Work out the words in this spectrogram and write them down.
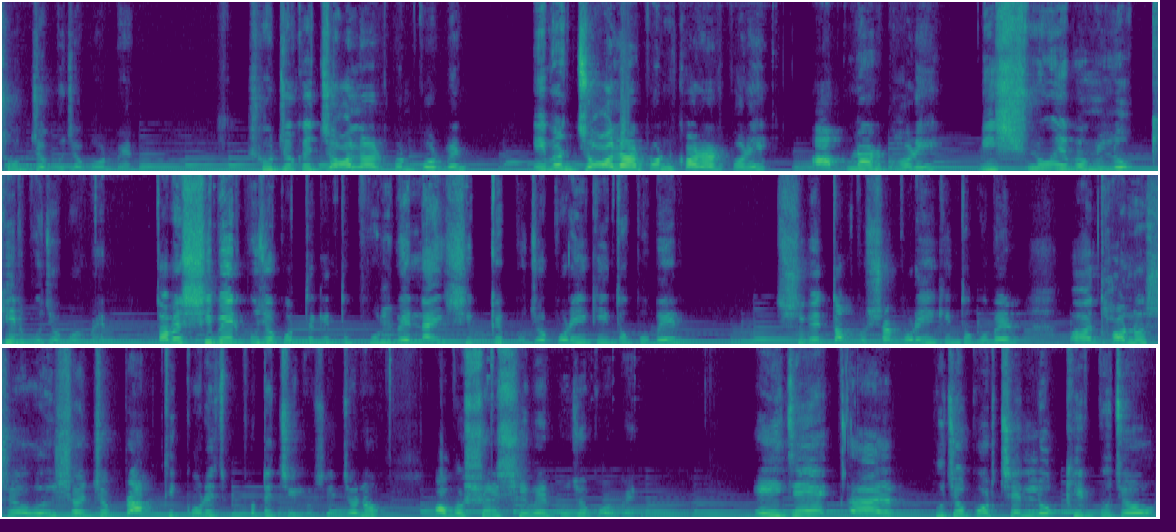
সূর্য পুজো করবেন। সূর্যকে জল অর্পণ করবেন। এবার জল অর্পণ করার পরে আপনার ঘরে বিষ্ণু এবং লক্ষ্মীর পুজো করবেন। তবে শিবের পুজো করতে কিন্তু ভুলবেন নাই শিবকে পুজো করেই কিন্তু কুবের শিবের তপস্যা করেই কিন্তু কুবের আহ, ধনস্য ঐশ্বর্য প্রাপ্তি করে ঘটেছিল। সেই জন্য অবশ্যই শিবের পুজো করবেন। এই যে পুজো করছেন লক্ষ্মীর পুজো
